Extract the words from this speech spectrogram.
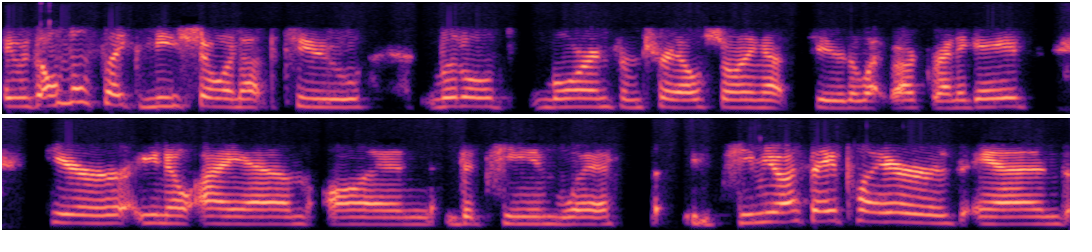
it was almost like me showing up to little Lauren from Trail showing up to the White Rock Renegades. Here, you know, I am on the team with Team USA players and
